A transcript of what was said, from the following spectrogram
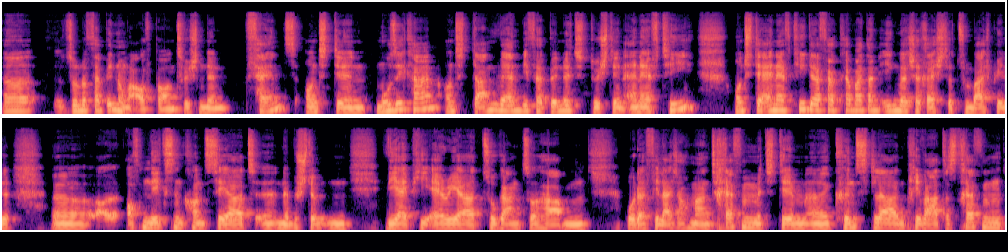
äh, so eine Verbindung aufbauen zwischen den Fans und den Musikern und dann werden die verbindet durch den NFT und der NFT, der verkörpert dann irgendwelche Rechte, zum Beispiel äh, auf dem nächsten Konzert äh, in einer bestimmten VIP-Area Zugang zu haben oder vielleicht auch mal ein Treffen mit dem äh, Künstler, ein privates Treffen.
